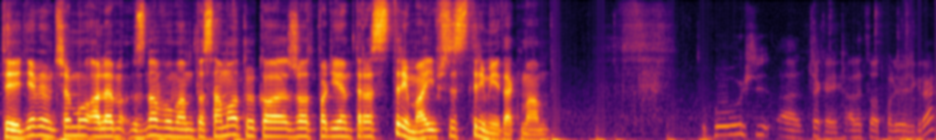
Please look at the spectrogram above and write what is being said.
Ty, nie wiem czemu, ale znowu mam to samo, tylko że odpaliłem teraz streama i przy streamie tak mam. Bo musi... A, czekaj, ale co, odpaliłeś grę?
